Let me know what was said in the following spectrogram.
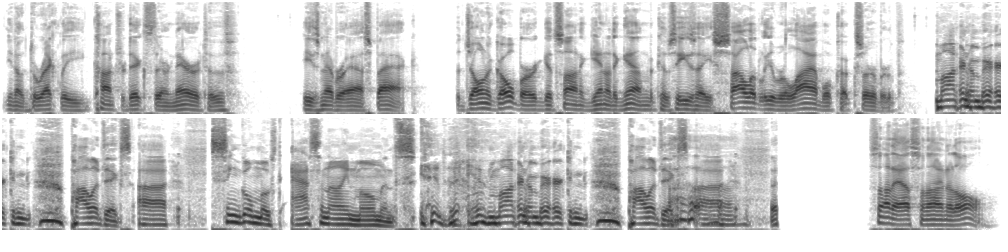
you know directly contradicts their narrative, he's never asked back. But Jonah Goldberg gets on again and again because he's a solidly reliable conservative. Modern American politics, uh, single most asinine moments in, in modern American politics. Uh, it's not asinine at all.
